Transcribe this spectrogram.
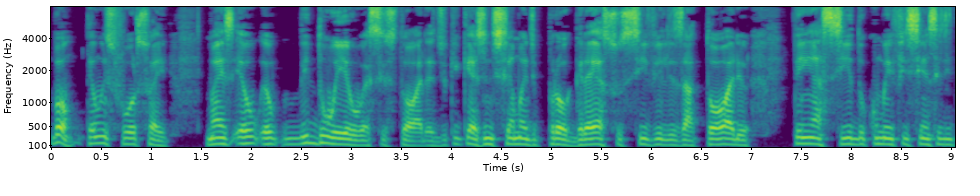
Bom, tem um esforço aí. Mas eu, eu me doeu essa história de o que, que a gente chama de progresso civilizatório tenha sido com uma eficiência de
